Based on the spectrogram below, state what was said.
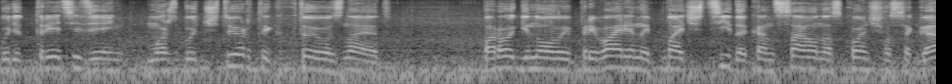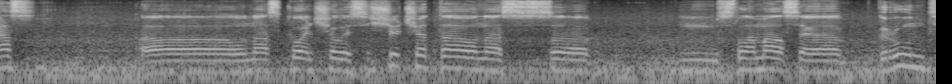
Будет третий день, может быть четвертый, кто его знает. Пороги новые приварены почти до конца. У нас кончился газ. Э, У нас кончилось еще что-то. У нас э, сломался грунт.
